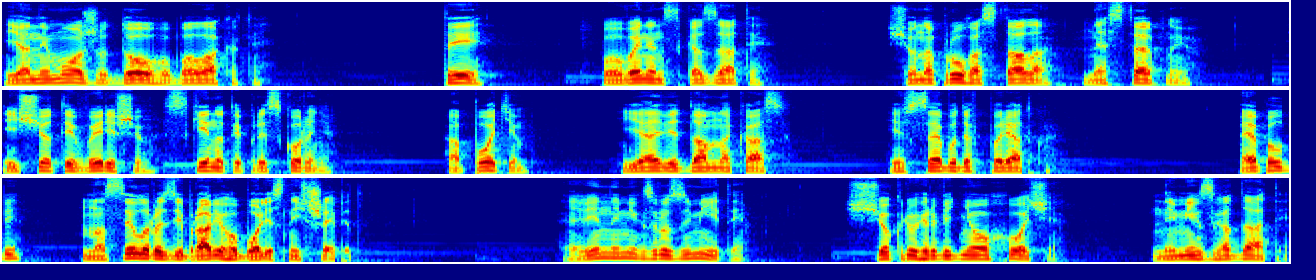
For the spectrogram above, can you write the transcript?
Я не можу довго балакати. Ти повинен сказати, що напруга стала нестерпною, і що ти вирішив скинути прискорення, а потім я віддам наказ, і все буде в порядку. Еплбі насилу розібрав його болісний шепіт. Він не міг зрозуміти, що Крюгер від нього хоче, не міг згадати,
